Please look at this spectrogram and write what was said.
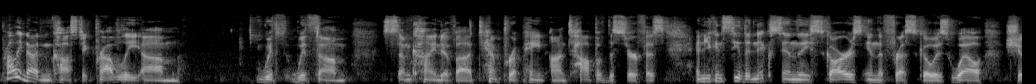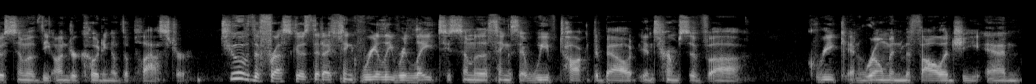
probably not encaustic, probably. Um, with with um, some kind of uh, tempera paint on top of the surface, and you can see the nicks and the scars in the fresco as well show some of the undercoating of the plaster two of the frescoes that I think really relate to some of the things that we've talked about in terms of uh, Greek and Roman mythology, and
